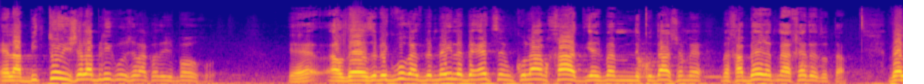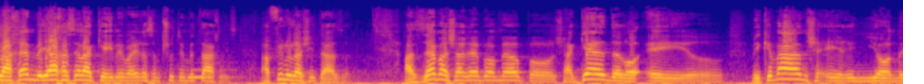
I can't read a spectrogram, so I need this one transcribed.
אלא הביטוי של הבלי גבול של הקודש ברוך הוא. על דרך זה בגבור, אז במילא בעצם כולם חד, יש בהם נקודה שמחברת, מאחדת אותם. ולכן ביחס אל הכלים, הערס הם פשוטים בתכלס, אפילו לשיטה הזאת. אז זה מה שהרב אומר פה, שהגדר או עיר, מכיוון שעיר עניון או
